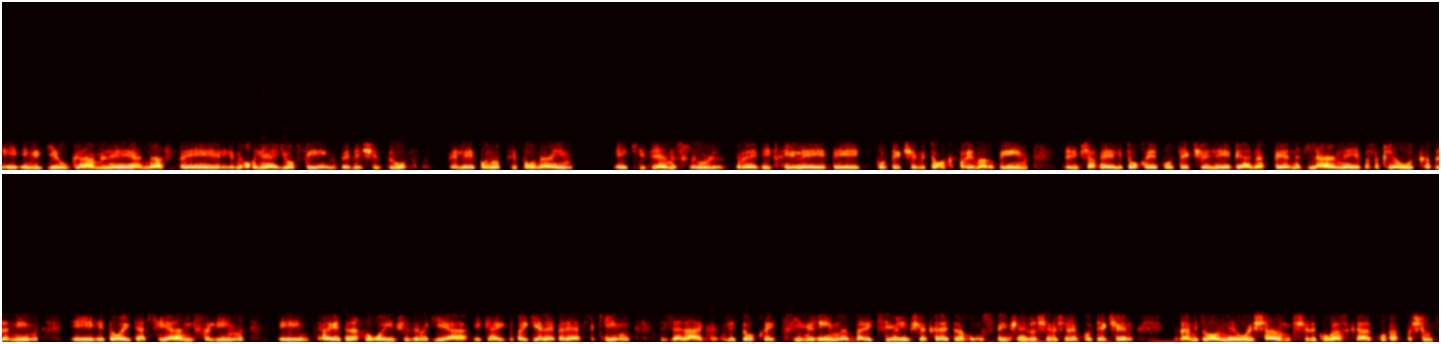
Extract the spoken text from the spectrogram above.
אה, הם הגיעו גם לענף אה, מכוני היופי ולשיזוף ולפונות ציפורניים. אה, כי זה המסלול, זאת אומרת, זה התחיל אה, בפרוטקשן בתוך הכפרים הערביים, זה נמשך אה, לתוך פרוטקשן בענף הנדל"ן, בחקלאות, קבלנים, אזורי תעשייה, מפעלים. כעת אנחנו רואים שזה מגיע, כבר הגיע לבעלי עסקים, זלג לתוך צימרים, בעלי צימרים שכעת אנחנו חושפים שנדרשים לשלם פרוטקשן, והמדרון הוא לשם, כשזה כל כך קל, כל כך פשוט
